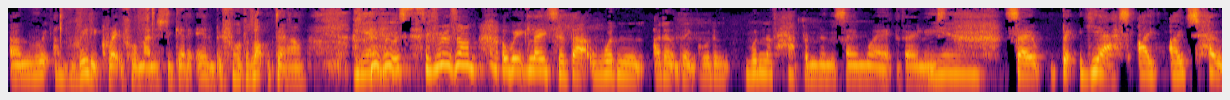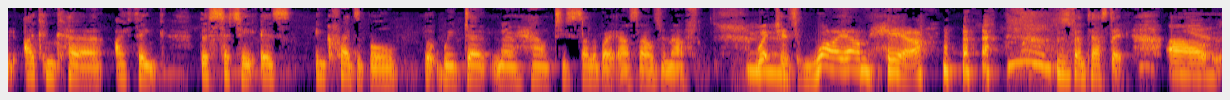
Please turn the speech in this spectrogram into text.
Um, re- I'm really grateful I managed to get it in before the lockdown. Yeah. if, it was, if it was on a week later, that wouldn't, I don't think, would have, wouldn't have happened in the same way at the very least. Yeah. So, but yes, I, I totally, I concur. I think the city is incredible, but we don't know how to celebrate ourselves enough. Mm. Which is why I'm here. this is fantastic. Uh, yeah.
